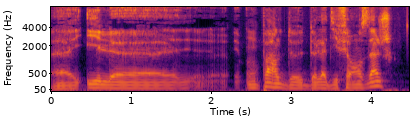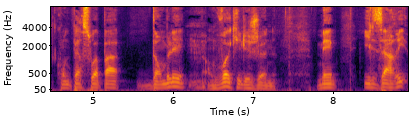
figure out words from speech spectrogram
Euh, il, euh, on parle de, de la différence d'âge qu'on ne perçoit pas d'emblée. On voit qu'il est jeune, mais ils arrivent.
